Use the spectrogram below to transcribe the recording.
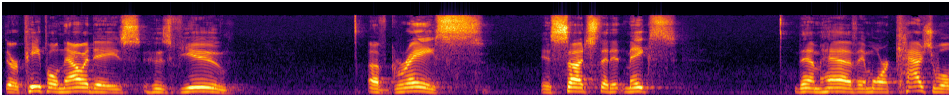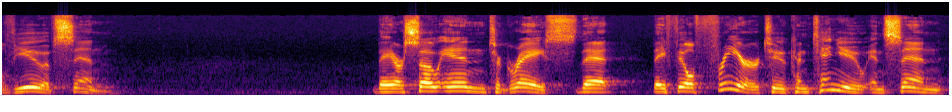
There are people nowadays whose view of grace is such that it makes them have a more casual view of sin. They are so into grace that they feel freer to continue in sin,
